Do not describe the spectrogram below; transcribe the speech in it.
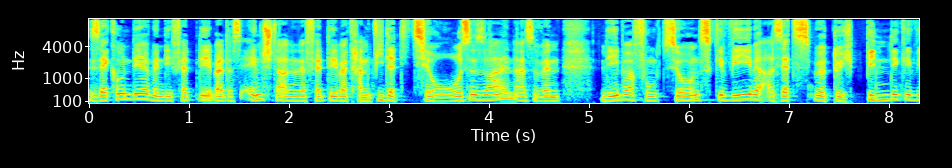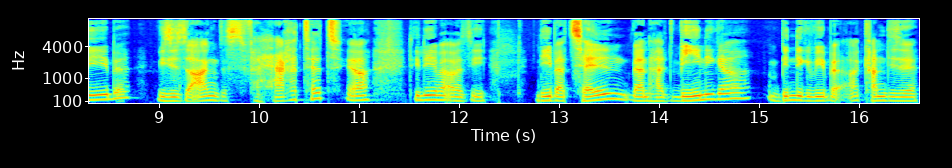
sekundär, wenn die Fettleber, das Endstadium der Fettleber kann wieder die Zirrhose sein, also wenn Leberfunktionsgewebe ersetzt wird durch Bindegewebe, wie Sie sagen, das verhärtet ja die Leber, aber die Leberzellen werden halt weniger. Bindegewebe kann diese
